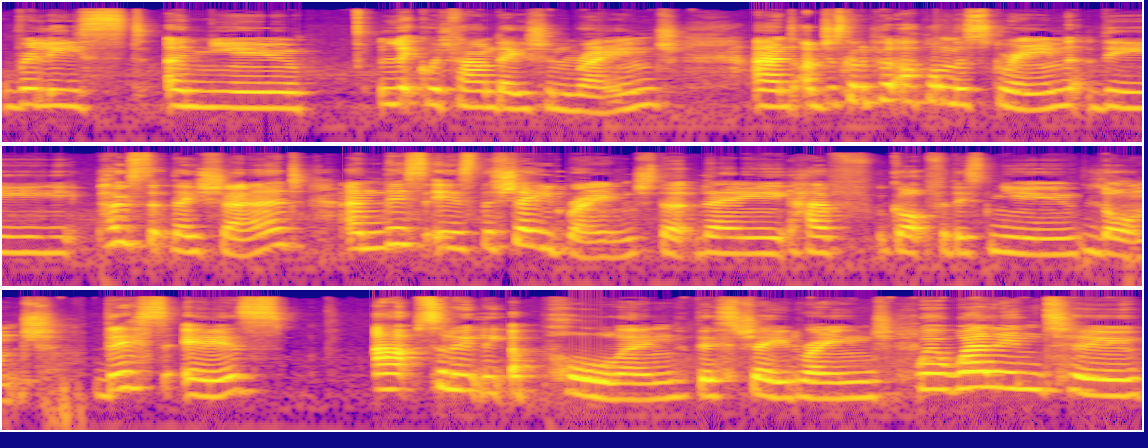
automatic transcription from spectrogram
released a new liquid foundation range and I'm just going to put up on the screen the post that they shared and this is the shade range that they have got for this new launch. This is absolutely appalling, this shade range. We're well into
